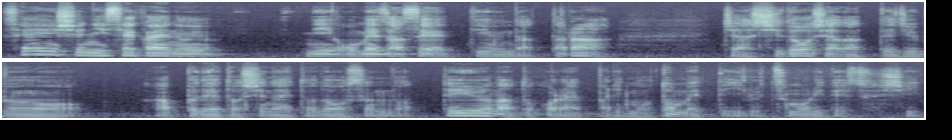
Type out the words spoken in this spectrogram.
選手に世界のにを目指せっていうんだったらじゃあ指導者だって自分をアップデートしないとどうすんのっていうようなところはやっぱり求めているつもりですし、うん、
